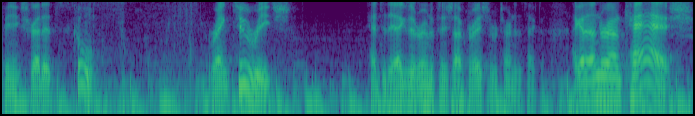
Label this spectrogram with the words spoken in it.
Phoenix credits. Cool. Rank 2 reach. Head to the exit room to finish operation. Return to the detective. I got an underground cache.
